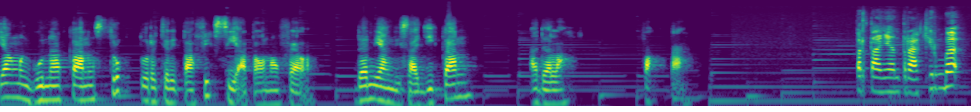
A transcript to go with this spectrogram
yang menggunakan struktur cerita fiksi atau novel dan yang disajikan adalah fakta. Pertanyaan terakhir, Mbak.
